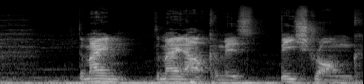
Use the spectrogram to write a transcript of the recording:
the main the main outcome is be strong,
